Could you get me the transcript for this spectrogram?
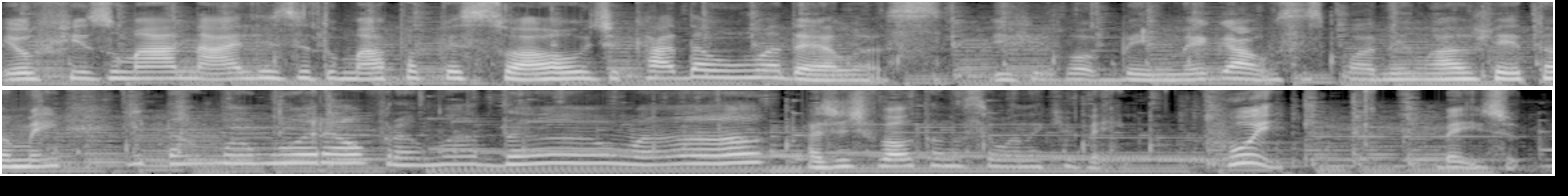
eu fiz uma análise do mapa pessoal de cada uma delas. E ficou bem legal, vocês podem lá ver também e dar uma moral pra uma dama. A gente volta na semana que vem. Fui! Beijo!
